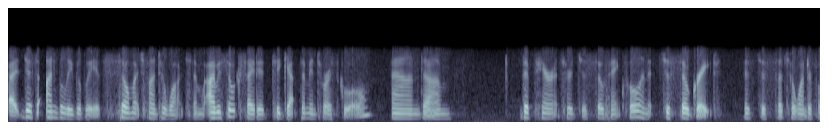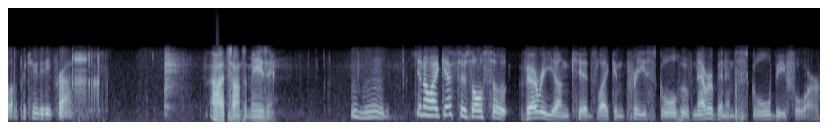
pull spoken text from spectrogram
uh, just unbelievably. It's so much fun to watch them. I was so excited to get them into our school, and um, the parents are just so thankful, and it's just so great. It's just such a wonderful opportunity for us. Oh, it sounds amazing. Mhm. You know, I guess there's also very young kids, like in preschool, who've never been in school before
